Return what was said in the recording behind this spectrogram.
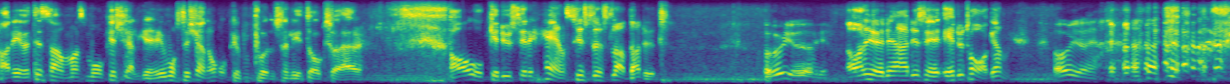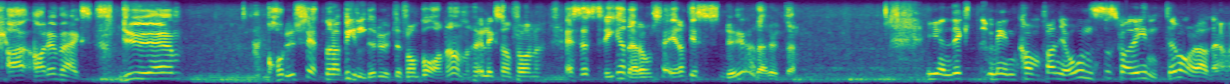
Ja, det är väl tillsammans med Åke Källgren. Vi måste känna Åke på pulsen lite också här. Ja, Åke, du ser hänsynslöst laddad ut. Oj, oj, oj. Ja, det, det, det ser, är du tagen? Oj, oj. ja, ja, det märks. Du, eh, har du sett några bilder utifrån banan? Eh, Liksom från SS3 där de säger att det är snö där ute. Enligt min kompanjon så ska det inte vara det.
